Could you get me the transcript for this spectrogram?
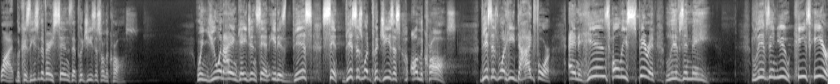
Why? Because these are the very sins that put Jesus on the cross. When you and I engage in sin, it is this sin. This is what put Jesus on the cross. This is what he died for. And his Holy Spirit lives in me, lives in you. He's here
